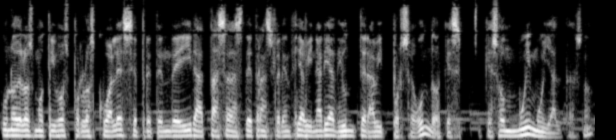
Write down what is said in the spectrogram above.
uno de los motivos por los cuales se pretende ir a tasas de transferencia binaria de un terabit por segundo, que, es, que son muy, muy altas, ¿no?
